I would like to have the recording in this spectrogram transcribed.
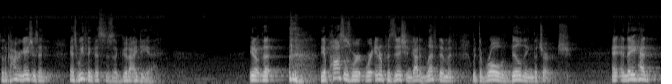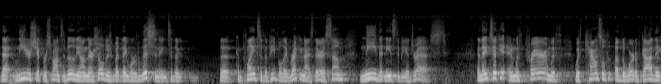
So the congregation said, Yes, we think this is a good idea. You know, the, the apostles were, were in a position, God had left them with, with the role of building the church. And, and they had that leadership responsibility on their shoulders, but they were listening to the, the complaints of the people. They recognized there is some need that needs to be addressed. And they took it, and with prayer and with, with counsel of the Word of God, they,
